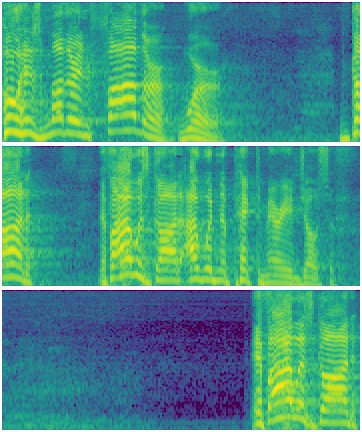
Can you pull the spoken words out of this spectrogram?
Who his mother and father were. God, if I was God, I wouldn't have picked Mary and Joseph. If I was God,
